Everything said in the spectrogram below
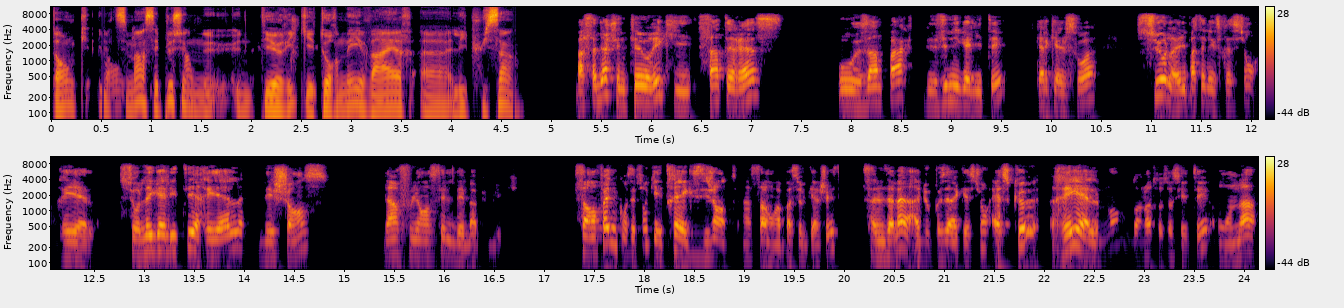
Donc, ultimement, c'est plus une, théorie qui est tournée vers euh, les puissants. Bah, C'est-à-dire que c'est une théorie qui s'intéresse aux impacts des inégalités, quelles qu'elles soient, sur la liberté d'expression réelle, sur l'égalité réelle des chances d'influencer le débat public. Ça en fait une conception qui est très exigeante, hein, ça on ne va pas se le cacher. Ça nous amène à nous poser la question, est-ce que réellement dans notre société on a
